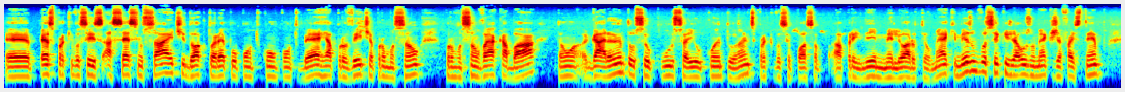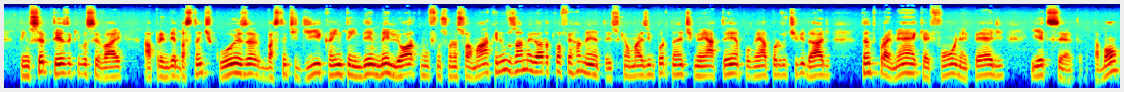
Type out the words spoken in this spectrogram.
É, peço para que vocês acessem o site drapple.com.br, aproveite a promoção. A promoção vai acabar, então garanta o seu curso aí o quanto antes para que você possa aprender melhor o teu Mac. Mesmo você que já usa o Mac já faz tempo, tenho certeza que você vai aprender bastante coisa, bastante dica, entender melhor como funciona a sua máquina e usar melhor a tua ferramenta. Isso que é o mais importante, ganhar tempo, ganhar produtividade, tanto para iMac, iPhone, iPad e etc. Tá bom?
